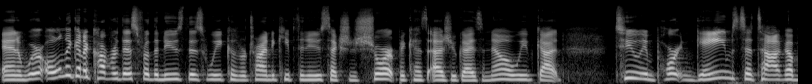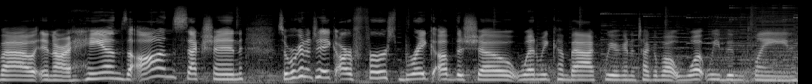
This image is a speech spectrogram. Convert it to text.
And we're only going to cover this for the news this week because we're trying to keep the news section short because, as you guys know, we've got two important games to talk about in our hands on section. So we're going to take our first break of the show. When we come back, we are going to talk about what we've been playing.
